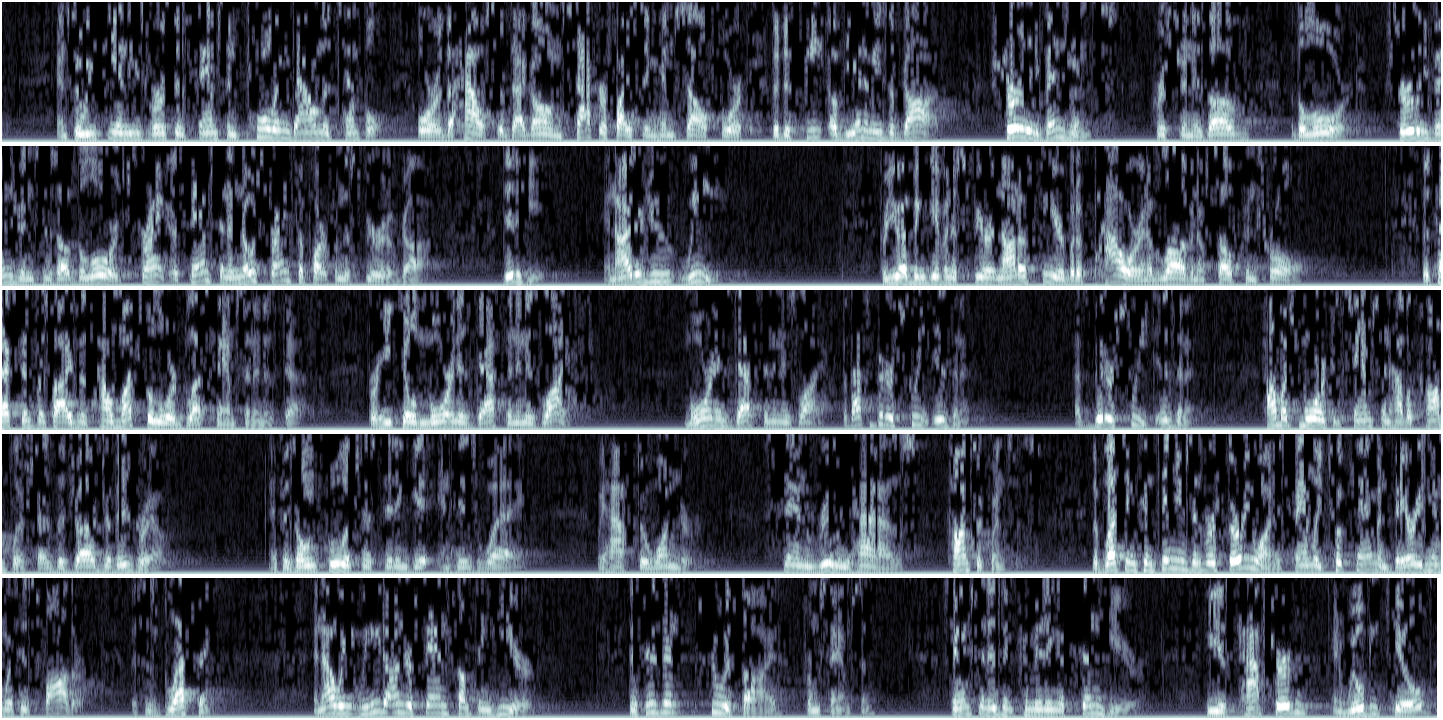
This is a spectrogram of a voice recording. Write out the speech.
And so we see in these verses Samson pulling down the temple or the house of Dagon, sacrificing himself for the defeat of the enemies of God. Surely vengeance, Christian, is of the Lord. Surely vengeance is of the Lord. Strength, uh, Samson had no strength apart from the Spirit of God, did he? And neither do we. For you have been given a spirit not of fear, but of power and of love and of self control. The text emphasizes how much the Lord blessed Samson in his death, for he killed more in his death than in his life. More in his death than in his life. But that's bittersweet, isn't it? That's bittersweet, isn't it? How much more could Samson have accomplished as the judge of Israel if his own foolishness didn't get in his way? We have to wonder sin really has consequences. The blessing continues in verse 31. His family took him and buried him with his father. This is blessing. And now we, we need to understand something here. This isn't suicide from Samson. Samson isn't committing a sin here. He is captured and will be killed.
